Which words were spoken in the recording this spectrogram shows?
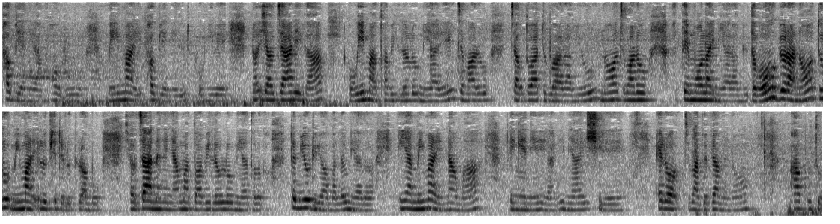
ဖောက်ပြန်နေတာမဟုတ်ဘူး မိန်းမတွေဖောက်ပြန်နေသူဒီပုံကြီးပဲเนาะယောက်ျားတွေကအဝေးမှာသွားပြီးလှုပ်လှုပ်နေရတယ်ကျမတို့ကြောက်သွားတူရတာမျိုးเนาะကျမတို့အသင်မောလိုက်နေရတာမျိုးသဘောကိုပြောတာเนาะသူတို့မိန်းမတွေအဲ့လိုဖြစ်တယ်လို့ပြောတာမဟုတ်ယောက်ျားနိုင်ငံညာမှာသွားပြီးလှုပ်လှုပ်နေရတော့တမျိုးတူရမှာလှုပ်နေရတော့အင်းကမိန်းမတွေနောက်မှာလင်ငယ်နေနေတာဒီအများကြီးရှိတယ်အဲ့တော့ကျမပြောပြမယ်နော်အာကုတူ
